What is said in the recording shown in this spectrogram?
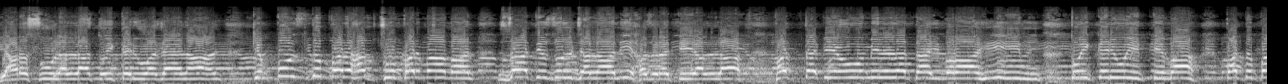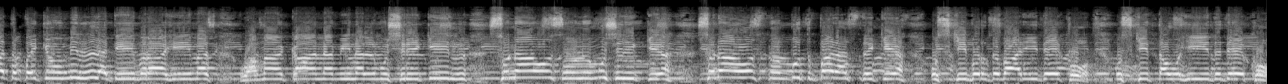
یا رسول اللہ تو کریو اعلان کہ پوزد برحق چھو فرمامان. ذات ذوالجلالی، حضرت اللہ. فتبعو ملت ابراہیم. تو کریو اتباع. پت پت پکیو ملت ابراہیم وما کان من المشرکین. سناو سن مشرک. کیا سناو سن بت پرست کیا اس کی بردباری دیکھو. اس کی توحید دیکھو.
